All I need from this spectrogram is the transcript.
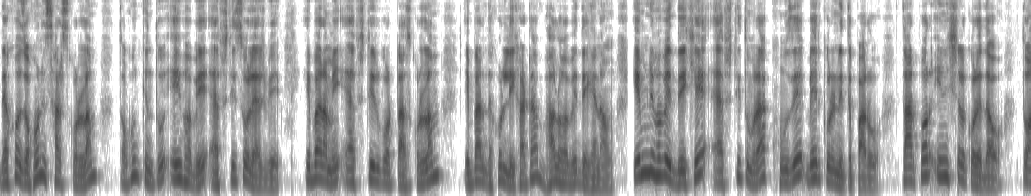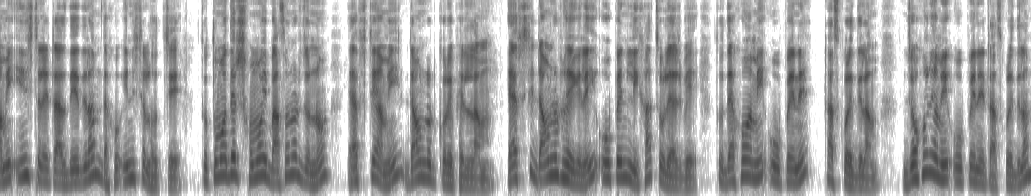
দেখো, যখনই সার্চ করলাম, তখন কিন্তু এইভাবে অ্যাপসটি চলে আসবে। এবার আমি অ্যাপসটির উপর টাচ করলাম, এবার দেখো লেখাটা ভালোভাবে দেখে নাও। এমনিভাবে দেখে অ্যাপসটি তোমরা খুঁজে বের করে নিতে পারো। তারপর ইনস্টল করে দাও। তো আমি ইনস্টলে টাচ দিয়ে দিলাম, দেখো ইনস্টল হচ্ছে। তো তোমাদের সময় বাঁচানোর জন্য অ্যাপসটি আমি ডাউনলোড করে ফেললাম। অ্যাপসটি ডাউনলোড হয়ে গেলেই ওপেন লিখা চলে আসবে। তো দেখো আমি ওপেনে টাচ করে দিলাম। যখনই আমি ওপেনে টাচ করে দিলাম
